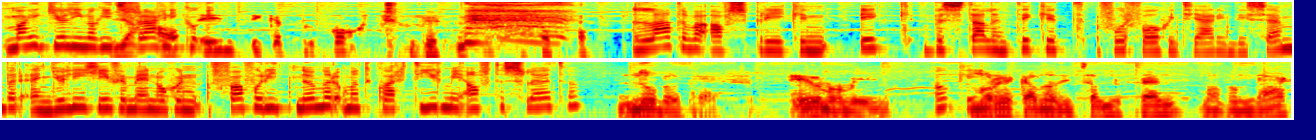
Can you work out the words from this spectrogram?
Mag ik jullie nog iets ja, vragen? Al één ticket verkocht. Laten we afspreken. Ik bestel een ticket voor volgend jaar in december. En jullie geven mij nog een favoriet nummer om het kwartier mee af te sluiten? Nobelprijs. Helemaal mee. Okay. Morgen kan dat iets anders zijn, maar vandaag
